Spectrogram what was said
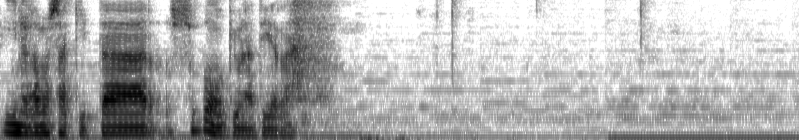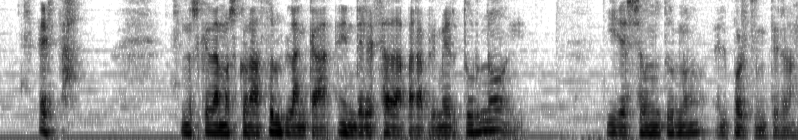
Y nos vamos a quitar, supongo que una tierra. Esta. Nos quedamos con azul blanca enderezada para primer turno y- de segundo turno el puerto entero.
